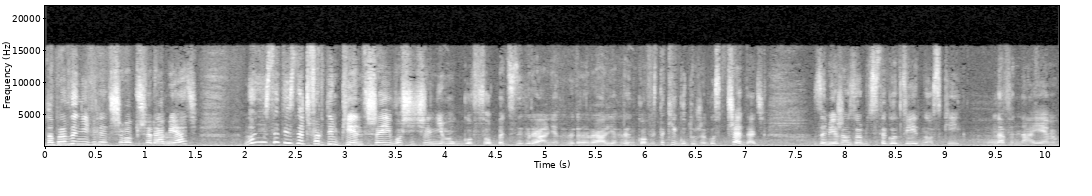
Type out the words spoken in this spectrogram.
naprawdę niewiele trzeba przerabiać. No niestety jest na czwartym piętrze i właściciel nie mógł go w obecnych realiach, realiach rynkowych takiego dużego sprzedać. Zamierzam zrobić z tego dwie jednostki na wynajem.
